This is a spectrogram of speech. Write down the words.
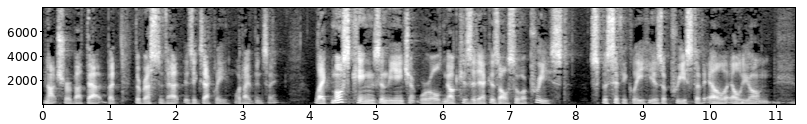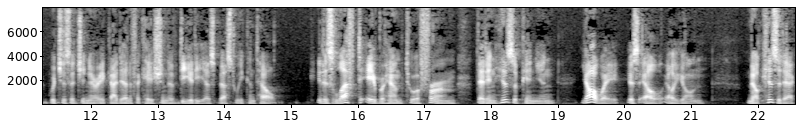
Not sure about that, but the rest of that is exactly what I've been saying. Like most kings in the ancient world, Melchizedek is also a priest. Specifically, he is a priest of El Elyon, which is a generic identification of deity as best we can tell. It is left to Abraham to affirm that, in his opinion, Yahweh is El Elyon. Melchizedek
